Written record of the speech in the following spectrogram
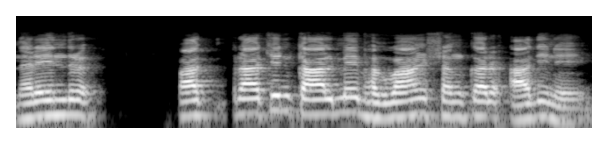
नरेंद्र प्राचीन काल में भगवान शंकर आदि ने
